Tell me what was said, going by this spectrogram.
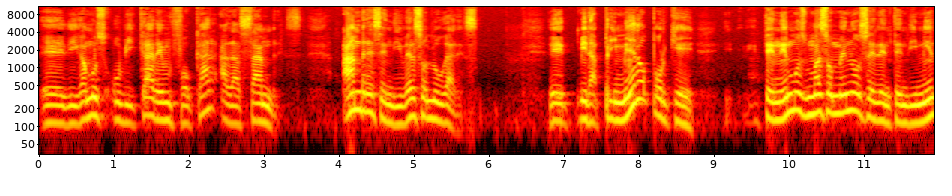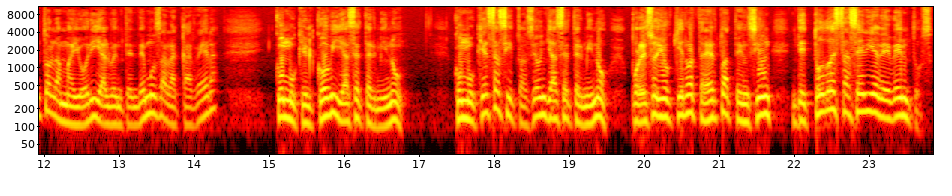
eh, digamos, ubicar, enfocar a las hambres. Hambres en diversos lugares. Eh, mira, primero porque tenemos más o menos el entendimiento, la mayoría, lo entendemos a la carrera, como que el COVID ya se terminó, como que esa situación ya se terminó. Por eso yo quiero atraer tu atención de toda esta serie de eventos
